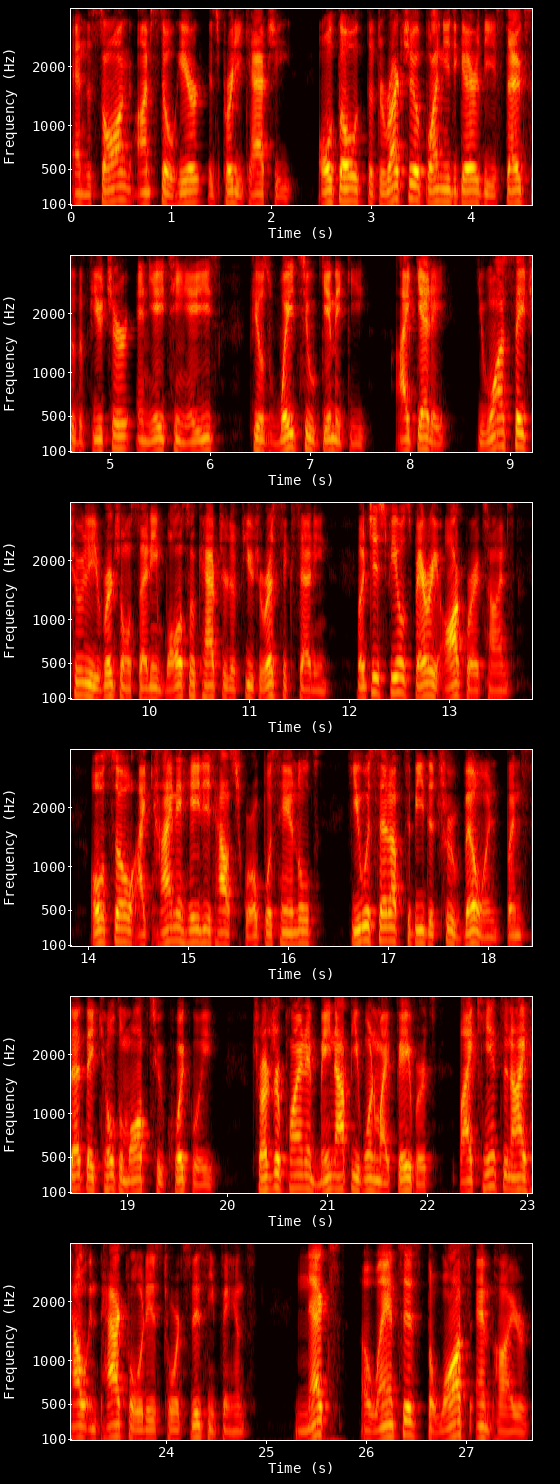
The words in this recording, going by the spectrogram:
and the song I'm Still Here is pretty catchy. Although the direction of blending together the aesthetics of the future and the 1880s feels way too gimmicky. I get it, you want to stay true to the original setting but also capture the futuristic setting, but just feels very awkward at times. Also, I kinda hated how Scroop was handled. He was set up to be the true villain, but instead they killed him off too quickly. Treasure Planet may not be one of my favorites, but I can't deny how impactful it is towards Disney fans. Next, Atlantis, the Lost Empire.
